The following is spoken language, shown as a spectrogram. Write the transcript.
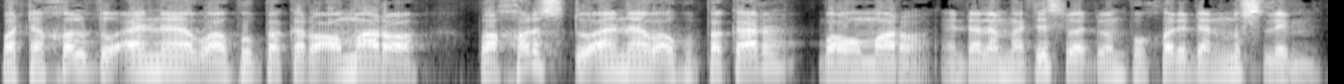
wa dakhaltu ana wa Abu Bakar wa Umar, wa kharajtu ana wa Abu Bakar wa Umar." Yang dalam hadis riwayat Imam Bukhari dan Muslim.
